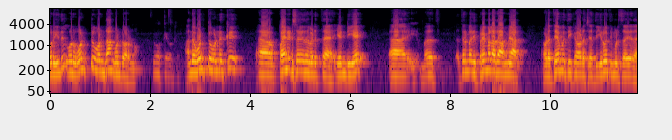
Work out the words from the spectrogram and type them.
ஒரு இது ஒரு ஒன் டு ஒன் தான் கொண்டு வரணும். Okay okay. அந்த ஒன் டு ஒன்றுக்கு பதினெட்டு சதவீதம் எடுத்த என்டிஏ திருமதி பிரேமலதா அம்மையார் அவரோட தேமுதிகவோட சேர்த்து இருபத்தி மூணு சதவீத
